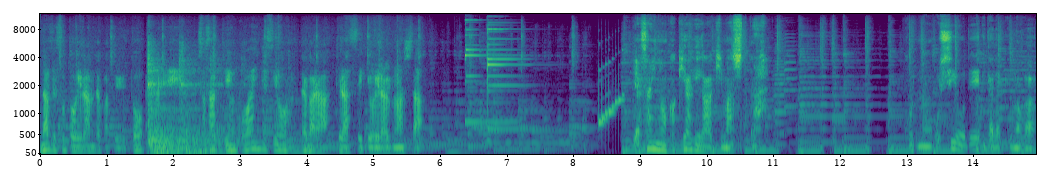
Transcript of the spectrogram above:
なぜ外を選んだかというと、やっぱりね、著作権怖いんですよ。だからテラス席を選びました。野菜のかき揚げが来ましたこのお塩でいただくのが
